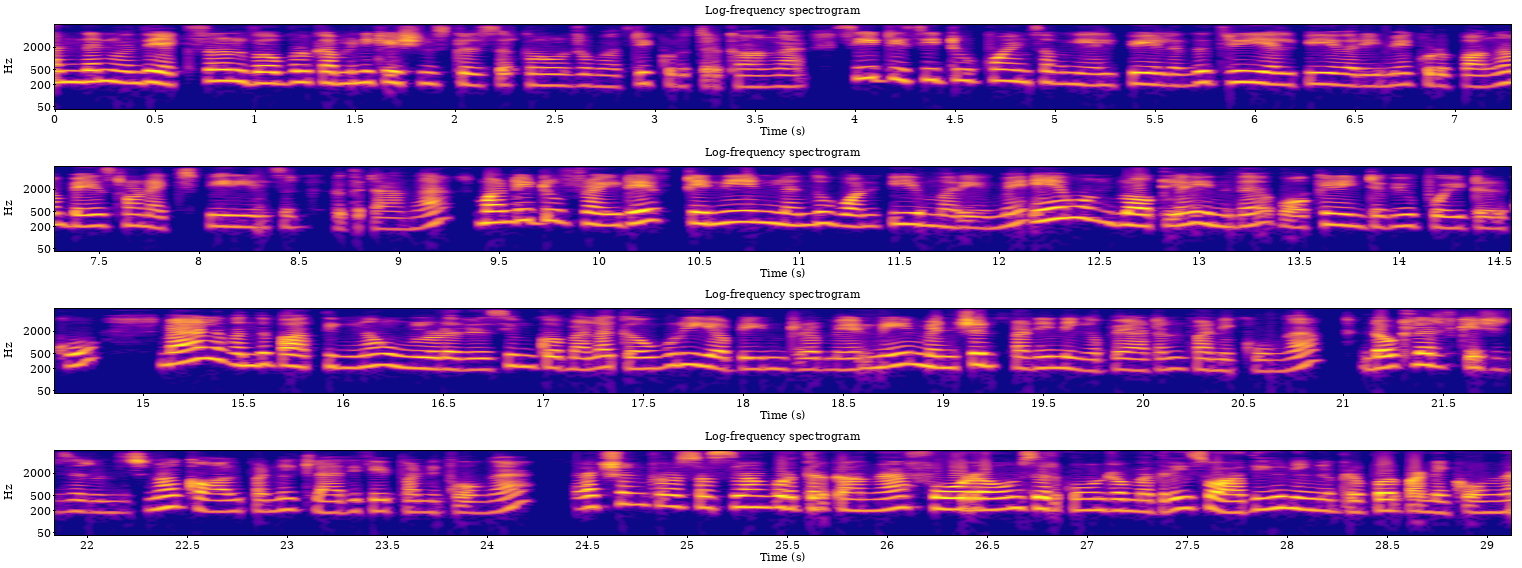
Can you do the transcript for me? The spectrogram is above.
அண்ட் தென் வந்து எக்ஸலன்ட் வெர்பல் கம்யூனிகேஷன் ஸ்கில்ஸ் இருக்கணும்ன்ற மாதிரி கொடுத்துருக்காங்க. சிடிசி டூ பாயிண்ட் செவன் எல்பிஏல இருந்து த்ரீ எல்பிஏ வரையுமே கொடுப்பாங்க. பேஸ்ட் ஆன் எக்ஸ்பீரியன்ஸ் கொடுத்துட்டாங்க. மண்டே டு ஃப்ரைடே டென் ஏஎம்ல இருந்து ஒன் பிஎம் வரையுமே ஏ ஒன் பிளாக்ல இந்த வாக்கின் இன்டர்வியூ போயிட்டு இருக்கும். மேல வந்து பாத்தீங்கன்னா உங்களோட ரெசியூம்க்கு மேல கௌரி அப்படின்ற நேம் மென்ஷன் பண்ணி நீங்க போய் அட்டன் பண்ணிக்கோங்க. டவுட் கிளாரிஃபிகேஷன்ஸ் இருந்துச்சுன்னா கால் பண்ணி கிளாரிஃபை பண்ணிக்கோங்க. செலெக்ஷன் ப்ராசஸ்லாம் கொடுத்துருக்காங்க. ஃபோர் ரவுண்ட்ஸ் இருக்குன்ற மாதிரி ஸோ அதையும் நீங்கள் ப்ரிப்பேர் பண்ணிக்கோங்க.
